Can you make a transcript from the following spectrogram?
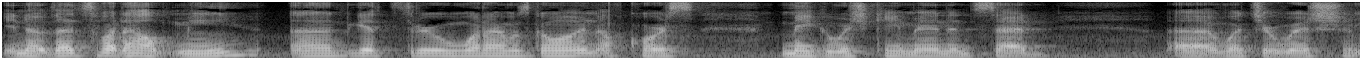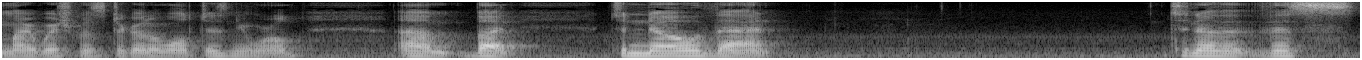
you know, that's what helped me uh, get through what I was going. Of course, Make a Wish came in and said, uh, "What's your wish?" And my wish was to go to Walt Disney World. Um, but to know that, to know that this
